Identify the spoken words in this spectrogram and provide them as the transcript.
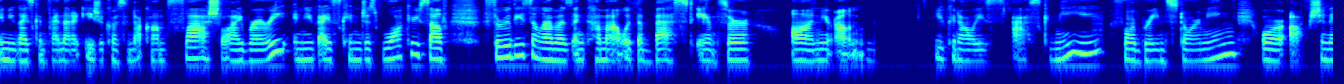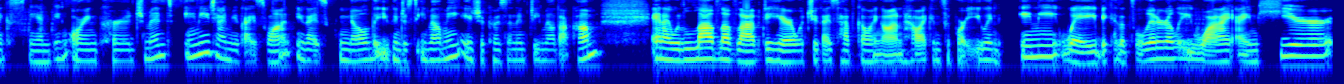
and you guys can find that at asiacroson.com slash library and you guys can just walk yourself through these dilemmas and come out with the best answer on your own you can always ask me for brainstorming or option expanding or encouragement anytime you guys want. You guys know that you can just email me, asiacroson at gmail.com. And I would love, love, love to hear what you guys have going on, how I can support you in any way, because it's literally why I'm here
